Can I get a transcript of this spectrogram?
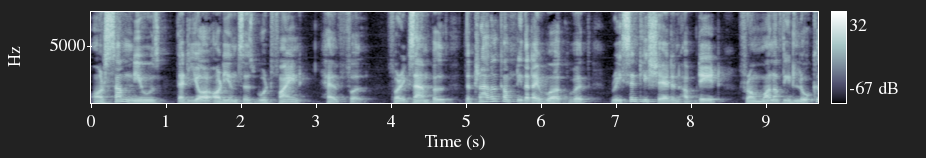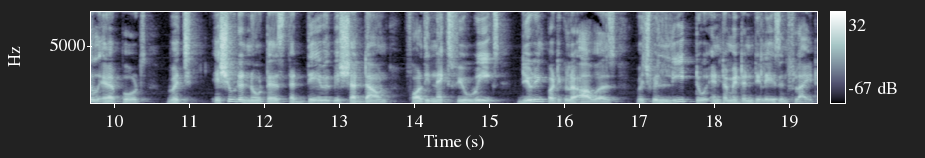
or some news that your audiences would find helpful. For example, the travel company that I work with recently shared an update from one of the local airports which issued a notice that they will be shut down for the next few weeks during particular hours which will lead to intermittent delays in flight.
